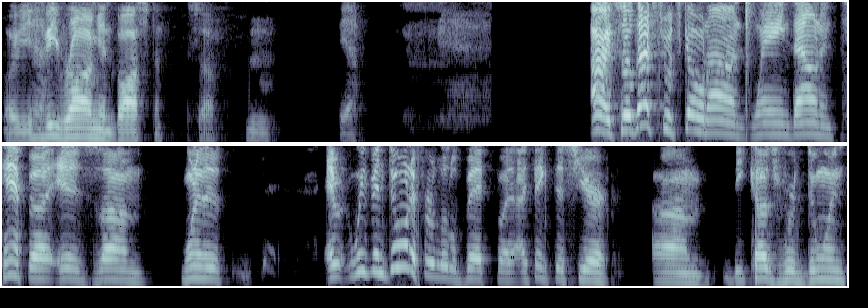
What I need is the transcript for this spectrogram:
or you'd Yeah. be wrong in Boston. So, Hmm. Yeah. all right. So that's what's going on, Wayne. Down in Tampa is um one of the. eh, We've been doing it for a little bit, but I think this year, um, because we're doing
